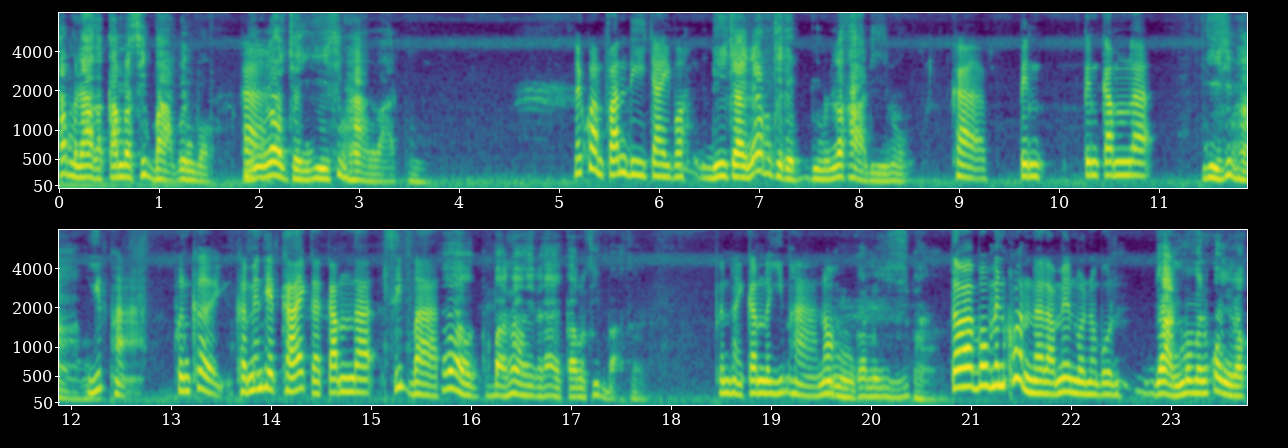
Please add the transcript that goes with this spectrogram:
ธรรมดาก็กำละ10บาทเป็นบ่ ค่ะนี่เราใช้25บาทอืมในความฝันดีใจบ่ดีใจนะมันสิได้มันราคาดีเนาะค่ะ เป็นเป็นกำละ25ยี่สิบห้าเพิ่นเคยคันแม่นเฮ็ดขายกับกำละสิบบาท เออบ้านเฮาเฮ็ดได้กำละ10บาทเท่านั้นเพิ่นให้กำละยี่สิบห้าเนาะอืมกำละแต่ว่าบ่แม่นคนน่ะล่ะแม่นบ่นะบน25ย่านบ่แม่นคนอยู่ดอก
